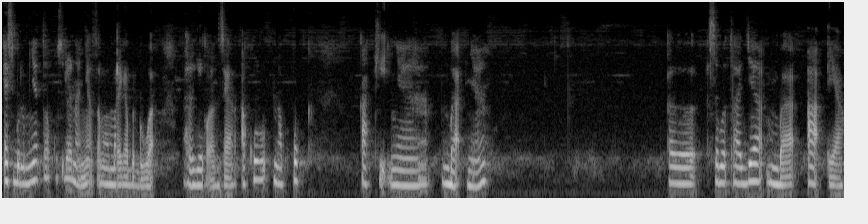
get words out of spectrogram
Eh, sebelumnya tuh aku sudah nanya sama mereka berdua pas lagi konser. Aku nepuk kakinya mbaknya. Eh, sebut saja Mbak A ya.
